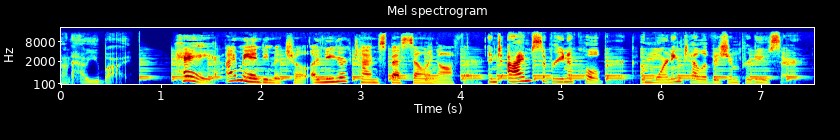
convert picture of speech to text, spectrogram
on how you buy. Hey, I'm Andy Mitchell, a New York Times bestselling author. And I'm Sabrina Kohlberg, a morning television producer.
